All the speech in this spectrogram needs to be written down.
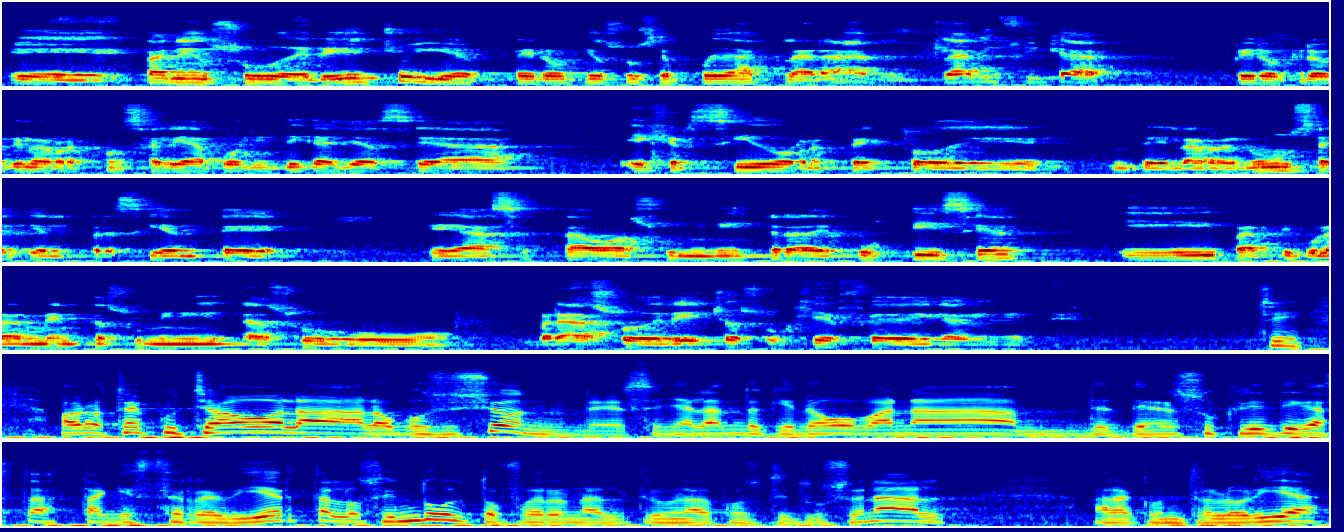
eh, están en su derecho y espero que eso se pueda aclarar y clarificar, pero creo que la responsabilidad política ya se ha ejercido respecto de, la renuncia que el presidente eh, ha aceptado a su ministra de Justicia y particularmente a su, a su brazo derecho, a su jefe de gabinete. Sí, ahora usted ha escuchado a la, oposición eh, señalando que no van a detener sus críticas hasta, que se reviertan los indultos. Fueron al Tribunal Constitucional, a la Contraloría.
